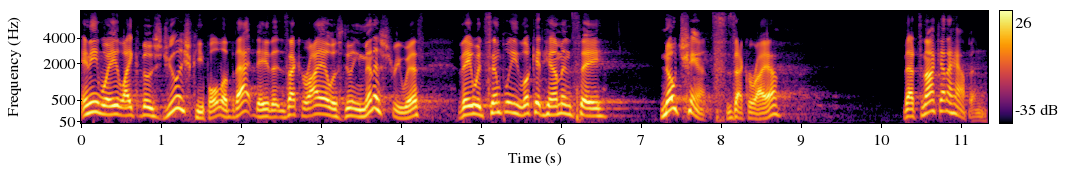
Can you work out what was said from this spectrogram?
anyway like those Jewish people of that day that Zechariah was doing ministry with, they would simply look at him and say, No chance, Zechariah. That's not going to happen.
